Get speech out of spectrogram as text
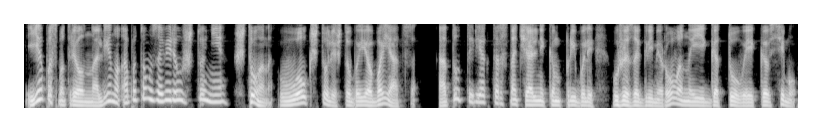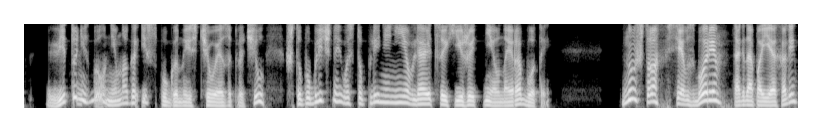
Я посмотрел на Лену, а потом заверил, что не. Что она, волк, что ли, чтобы ее бояться? А тут и ректор с начальником прибыли, уже загримированные и готовые ко всему. Вид у них был немного испуганный, из чего я заключил, что публичные выступления не являются их ежедневной работой. «Ну что, все в сборе? Тогда поехали!»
